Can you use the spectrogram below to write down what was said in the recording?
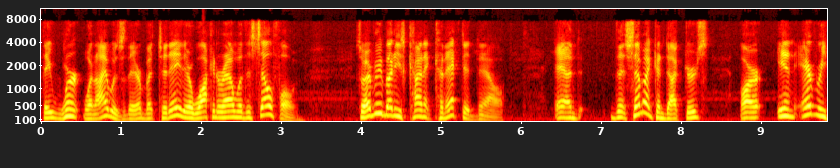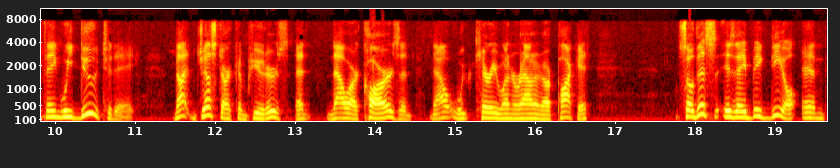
they weren't when I was there, but today they're walking around with a cell phone. So everybody's kind of connected now, and the semiconductors are in everything we do today, not just our computers and now our cars and now we carry one around in our pocket. So this is a big deal. And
